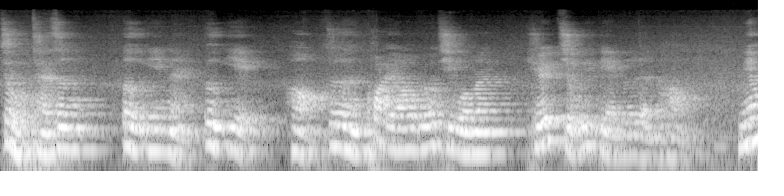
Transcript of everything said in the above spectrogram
就产生恶因呢，恶业，哈，就是很快哦。尤其我们学久一点的人哈，你要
